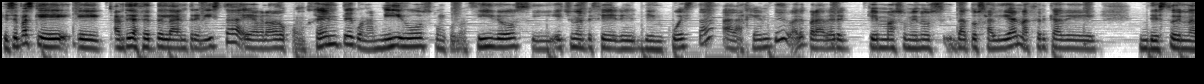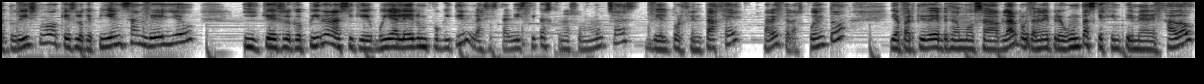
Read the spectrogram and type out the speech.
que sepas que eh, antes de hacerte la entrevista he hablado con gente, con amigos, con conocidos y he hecho una especie de, encuesta a la gente, ¿vale? Para ver qué más o menos datos salían acerca de, de esto del naturismo, qué es lo que piensan de ello y qué es lo que opinan, así que voy a leer un poquitín las estadísticas, que no son muchas, del porcentaje, ¿vale? Te las cuento y a partir de ahí empezamos a hablar, porque también hay preguntas que gente me ha dejado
